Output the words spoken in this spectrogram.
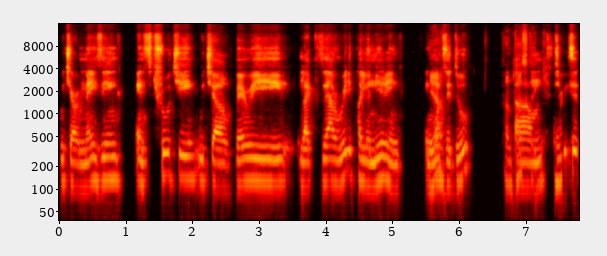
which are amazing, and Strucci, which are very like they are really pioneering in Yeah. what they do. Fantastic. Um, there, is a,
